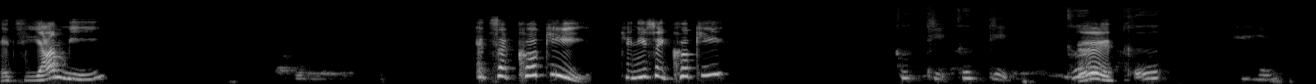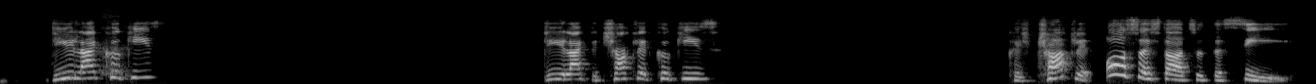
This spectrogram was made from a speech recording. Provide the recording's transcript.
It's yummy. It's a cookie. Can you say cookie? Cookie, cookie. Good. Cookie. Do you like cookies? Do you like the chocolate cookies? Because chocolate also starts with the C.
